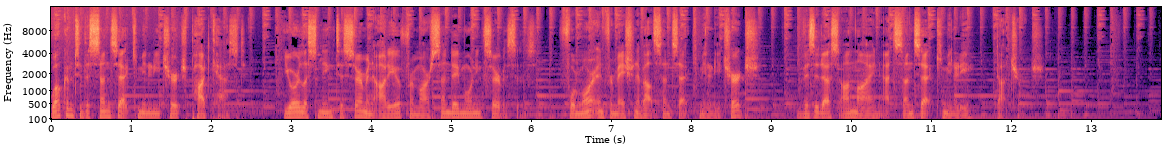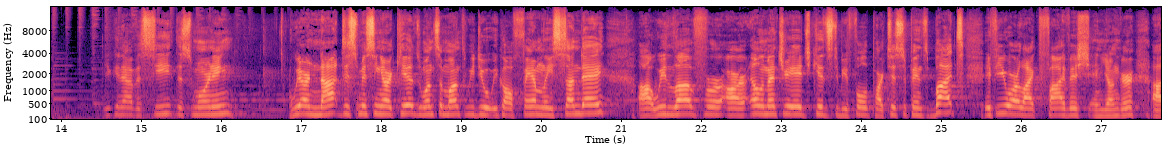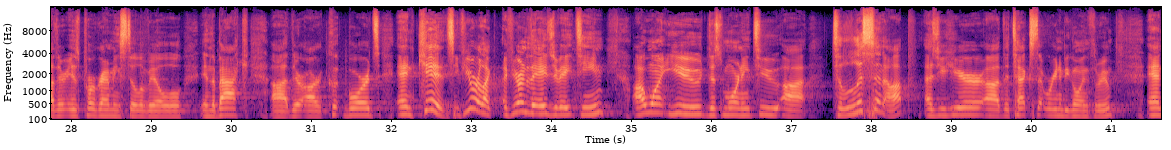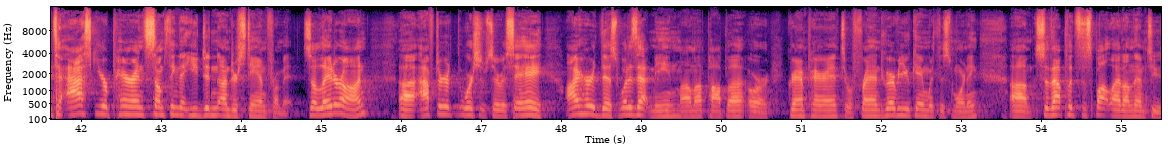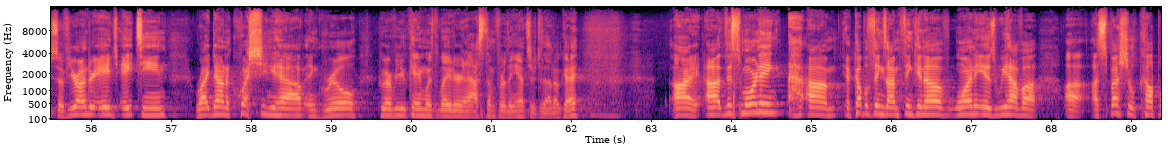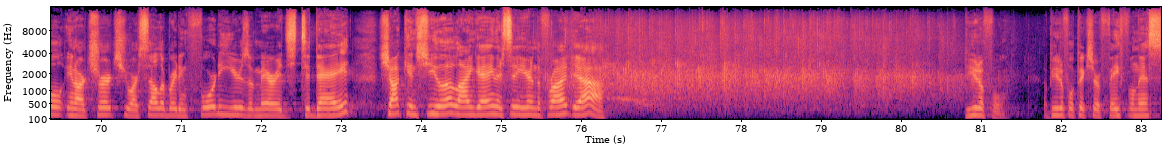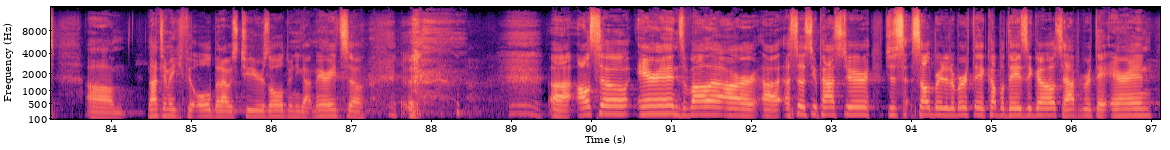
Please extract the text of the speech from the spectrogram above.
Welcome to the Sunset Community Church podcast. You're listening to sermon audio from our Sunday morning services. For more information about Sunset Community Church, visit us online at sunsetcommunity.church. You can have a seat this morning. We are not dismissing our kids. Once a month, we do what we call Family Sunday. Uh, we love for our elementary age kids to be full participants, but if you are like five ish and younger, uh, there is programming still available in the back. Uh, there are clipboards. And kids, if you are like, if you're under the age of 18, I want you this morning to uh, to listen up as you hear uh, the text that we're going to be going through and to ask your parents something that you didn't understand from it. So later on, uh, after worship service, say, hey, I heard this. What does that mean, mama, papa, or grandparent, or friend, whoever you came with this morning? Um, so that puts the spotlight on them too. So if you're under age 18, write down a question you have and grill whoever you came with later and ask them for the answer to that, okay? All right, uh, this morning, um, a couple things I'm thinking of. One is we have a, a, special couple in our church who are celebrating 40 years of marriage today. Chuck and Sheila Line Gang, they're sitting here in the front. Yeah. Beautiful. A beautiful picture of faithfulness. Um, not to make you feel old, but I was two years old when you got married, so. Uh, also, Aaron Zavala, our uh, associate pastor, just celebrated a birthday a couple days ago. So happy birthday, Aaron.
